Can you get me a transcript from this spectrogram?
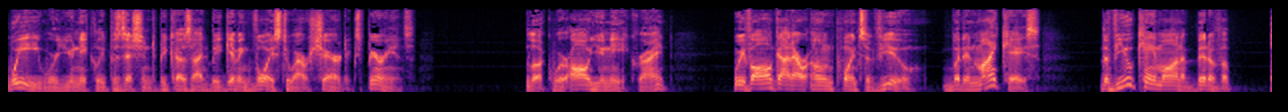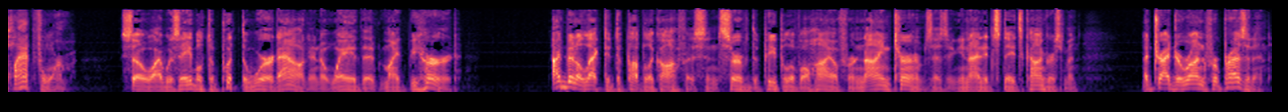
We were uniquely positioned because I'd be giving voice to our shared experience. Look, we're all unique, right? We've all got our own points of view, but in my case, the view came on a bit of a platform, so I was able to put the word out in a way that might be heard. I'd been elected to public office and served the people of Ohio for nine terms as a United States Congressman. I tried to run for president.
